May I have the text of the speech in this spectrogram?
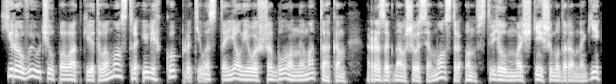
Хиро выучил повадки этого монстра и легко противостоял его шаблонным атакам – Разогнавшегося монстра он встретил мощнейшим ударом ноги,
